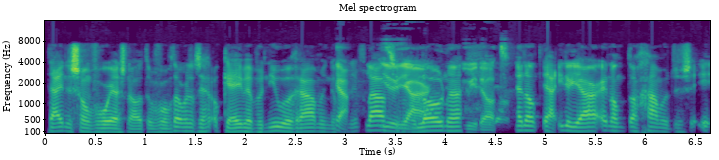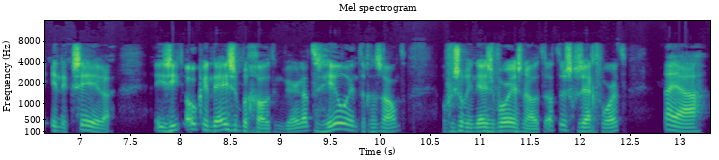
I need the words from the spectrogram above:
Tijdens zo'n voorjaarsnota bijvoorbeeld. Dan wordt er gezegd: oké, we hebben nieuwe ramingen van inflatie, van lonen. Doe je dat. En dan, ja, ieder jaar. En dan, dan gaan we dus indexeren. En je ziet ook in deze begroting weer, dat is heel interessant. Of sorry, in deze voorjaarsnota, dat dus gezegd wordt: nou ja,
